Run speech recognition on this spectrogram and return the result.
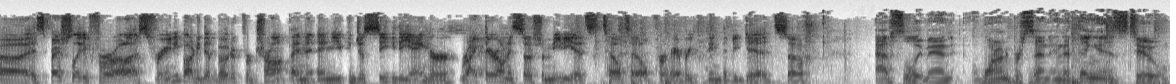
uh, especially for us, for anybody that voted for Trump, and and you can just see the anger right there on his social media. It's telltale for everything that he did. So, absolutely, man, one hundred percent. And the thing is, too,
